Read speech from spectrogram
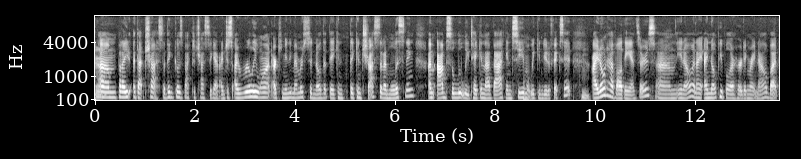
Yeah. Um, but I that trust, I think it goes back to trust again. I just I really want our community members to know that they can they can trust that I'm listening. I'm absolutely taking that back and seeing what we can do to fix it. Hmm. I don't have all the answers, um, you know, and I, I know people are hurting right now, but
